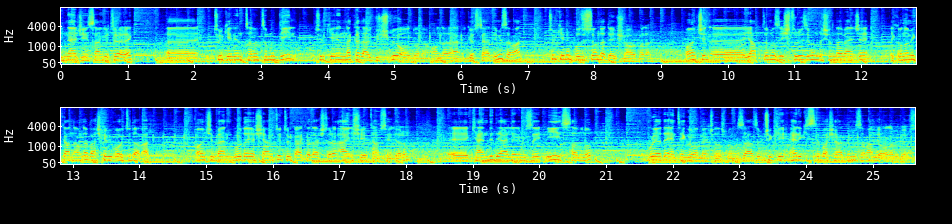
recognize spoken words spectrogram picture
binlerce insan götürerek e, Türkiye'nin tanıtımı değil, Türkiye'nin ne kadar güçlü olduğunu onlara gösterdiğimiz zaman Türkiye'nin pozisyonu da değişiyor Avrupa'da. Onun için e, yaptığımız iş turizmin dışında bence ekonomik anlamda başka bir boyutu da var. Onun için ben burada yaşayan bütün Türk arkadaşlara aynı şeyi tavsiye ediyorum. E, kendi değerlerimizi iyi savunup buraya da entegre olmaya çalışmamız lazım. Çünkü her ikisini başardığımız zaman yol alabiliyoruz.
